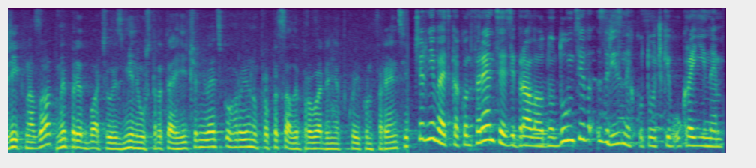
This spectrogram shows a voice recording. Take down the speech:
з рік назад ми передбачили зміни у стратегії Чернівецького району, прописали проведення такої конференції. Чернівецька конференція зібрала однодумців з різних куточків України.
